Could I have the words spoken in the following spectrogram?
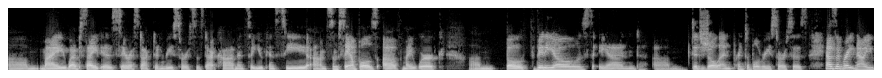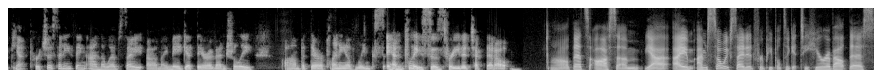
Um, my website is sarahstocktonresources.com, and so you can see um, some samples of my work, um, both videos and um, digital and printable resources. As of right now, you can't purchase anything on the website. Um, I may get there eventually, um, but there are plenty of links and places for you to check that out. Oh, that's awesome. Yeah, I'm I'm so excited for people to get to hear about this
